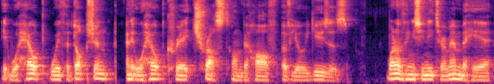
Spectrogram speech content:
It will help with adoption and it will help create trust on behalf of your users. One of the things you need to remember here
